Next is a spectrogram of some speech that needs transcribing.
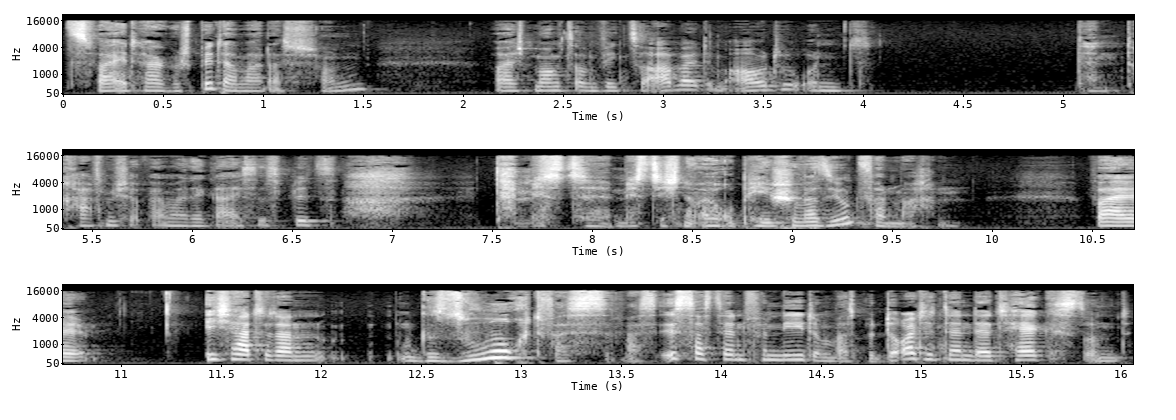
zwei Tage später war das schon, war ich morgens auf dem Weg zur Arbeit im Auto und dann traf mich auf einmal der Geistesblitz. Da müsste, müsste ich eine europäische Version von machen. Weil ich hatte dann gesucht, was, was ist das denn für ein Lied und was bedeutet denn der Text und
